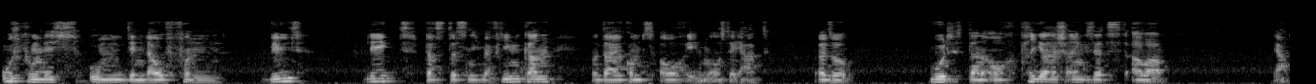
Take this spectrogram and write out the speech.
ursprünglich um den Lauf von Wild legt, dass das nicht mehr fliegen kann und daher kommt es auch eben aus der Jagd. Also wurde dann auch kriegerisch eingesetzt, aber ja,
